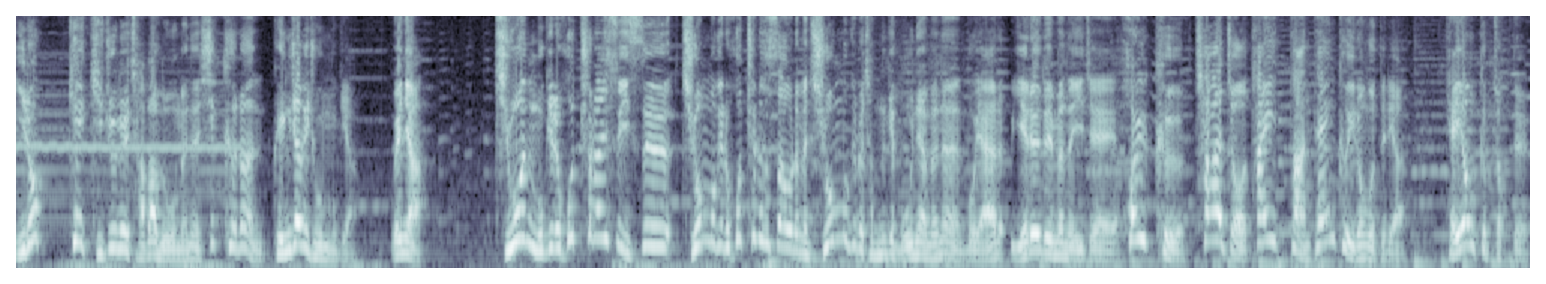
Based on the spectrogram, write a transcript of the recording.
이렇게 기준을 잡아 놓으면은 시클은 굉장히 좋은 무기야. 왜냐? 지원 무기를 호출할 수 있을 지원 무기를 호출해서 싸우려면 지원 무기로 잡는 게 뭐냐면은 뭐 야, 예를 들면은 이제 헐크, 차저, 타이탄, 탱크 이런 것들이야. 대형급 적들.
